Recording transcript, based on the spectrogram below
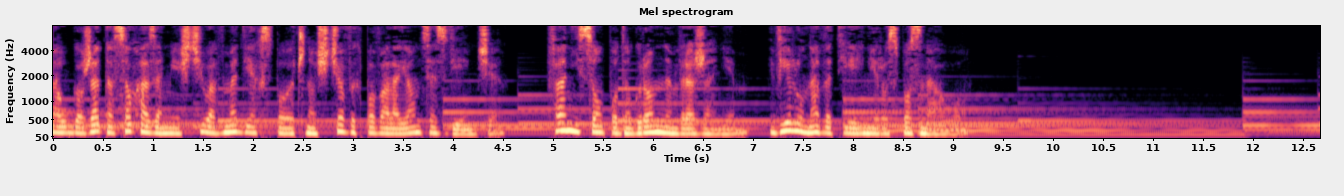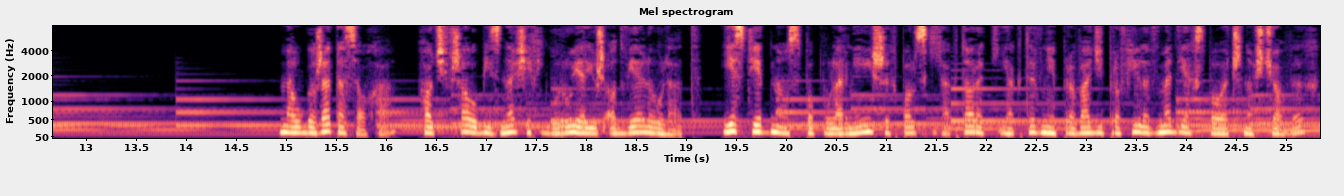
Małgorzata Socha zamieściła w mediach społecznościowych powalające zdjęcie. Fani są pod ogromnym wrażeniem, wielu nawet jej nie rozpoznało. Małgorzata Socha, choć w show biznesie figuruje już od wielu lat, jest jedną z popularniejszych polskich aktorek i aktywnie prowadzi profile w mediach społecznościowych,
